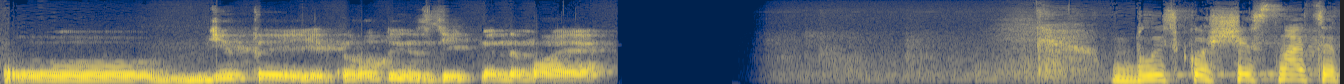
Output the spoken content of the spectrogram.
О, Дітей, родин з дітьми немає. Близько 16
